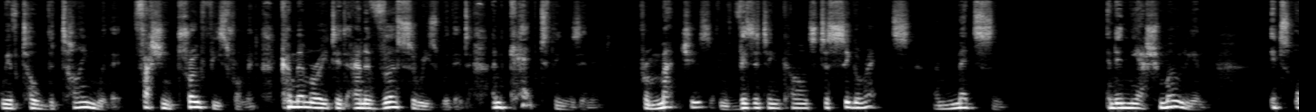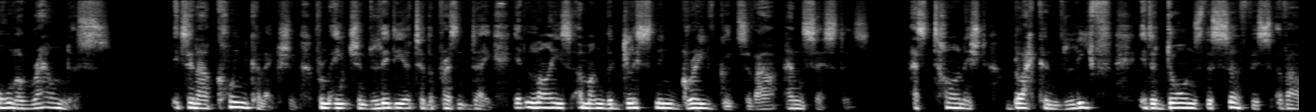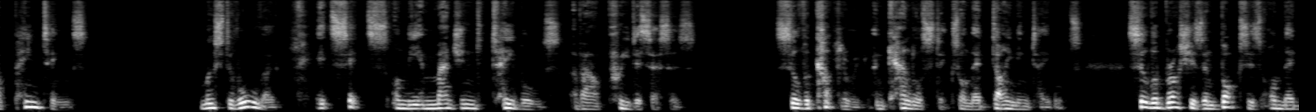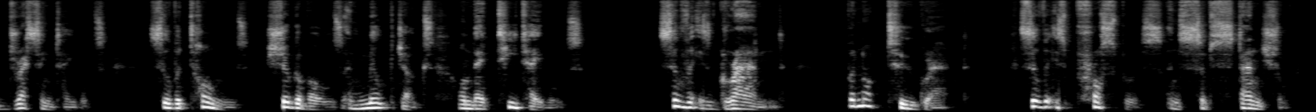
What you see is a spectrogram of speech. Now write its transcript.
We have told the time with it, fashioned trophies from it, commemorated anniversaries with it, and kept things in it, from matches and visiting cards to cigarettes and medicine. And in the Ashmolean, it's all around us. It's in our coin collection from ancient Lydia to the present day. It lies among the glistening grave goods of our ancestors. As tarnished, blackened leaf, it adorns the surface of our paintings. Most of all, though, it sits on the imagined tables of our predecessors. Silver cutlery and candlesticks on their dining tables, silver brushes and boxes on their dressing tables, silver tongs, sugar bowls, and milk jugs on their tea tables. Silver is grand, but not too grand. Silver is prosperous and substantial,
